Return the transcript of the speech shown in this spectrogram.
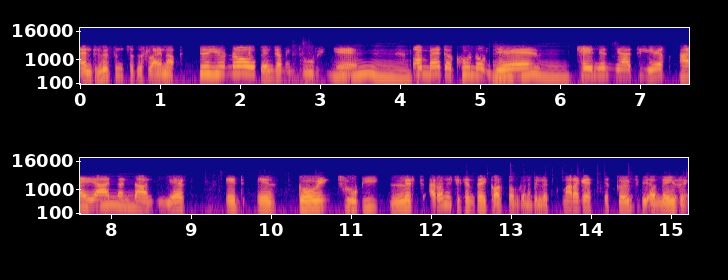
And listen to this lineup. Do you know Benjamin Dube? Yes. Mm. Omega Khunou? Yes. Mm. Kenyan Nyati? Yes. Ayat mm. and Yes. It is going to be lit. I don't know if you can say gospel is going to be lit. Marage, it's going to be amazing.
